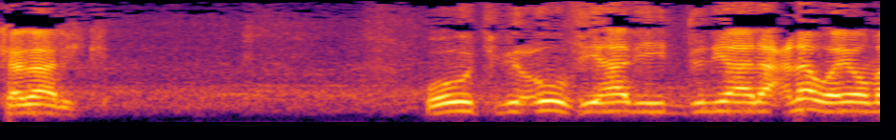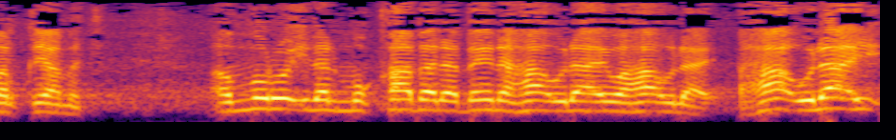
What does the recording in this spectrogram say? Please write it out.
كذلك. وأتبعوا في هذه الدنيا لعنة ويوم القيامة. انظروا إلى المقابلة بين هؤلاء وهؤلاء. هؤلاء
